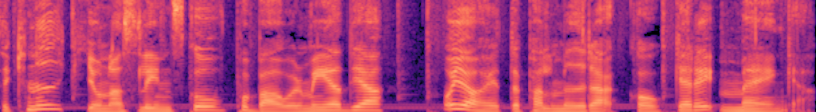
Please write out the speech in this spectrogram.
teknik Jonas Lindskov på Bauer Media och jag heter Palmira Kokari Menga.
